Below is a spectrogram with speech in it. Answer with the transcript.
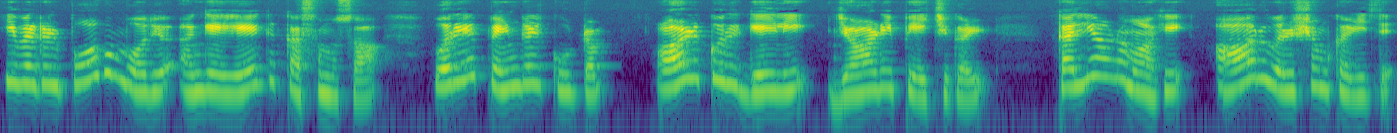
இவர்கள் போகும்போது அங்கே ஏக கசமுசா ஒரே பெண்கள் கூட்டம் ஆளுக்கொரு கேலி ஜாடி பேச்சுகள். கல்யாணமாகி ஆறு வருஷம் கழித்து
